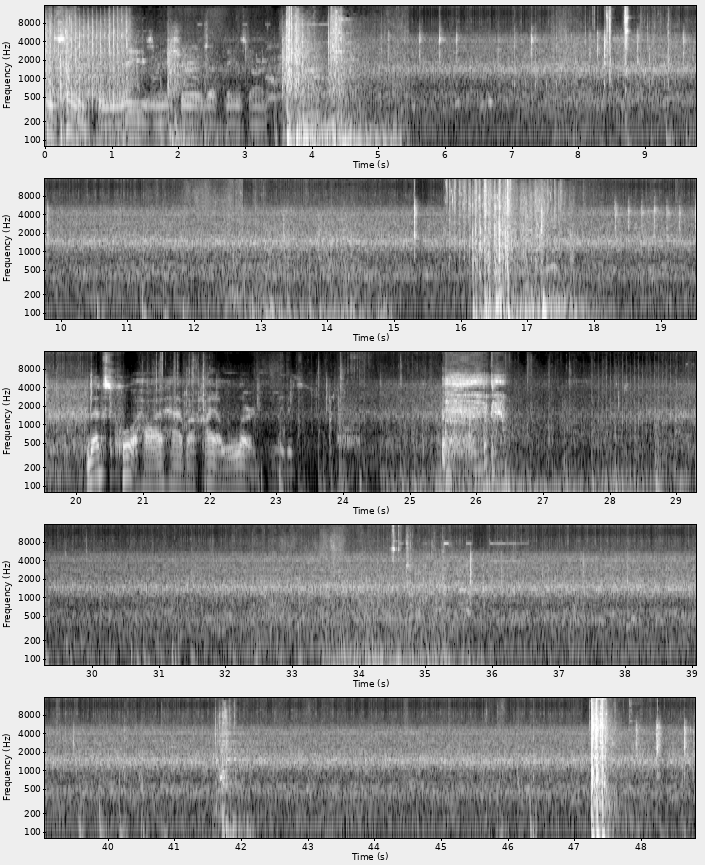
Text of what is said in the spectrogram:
Can someone please make sure gone? That's cool how I have a high alert. Like it's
